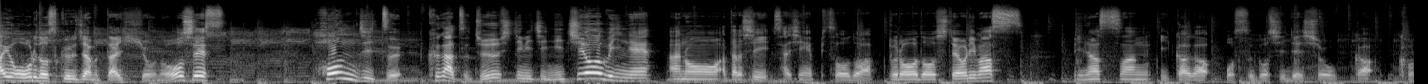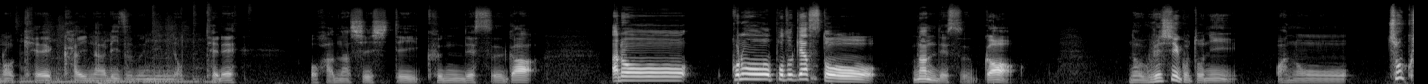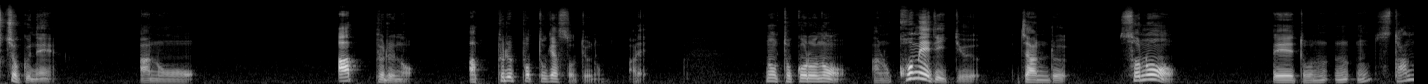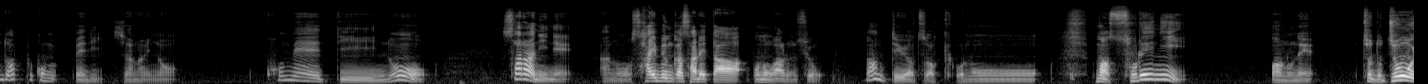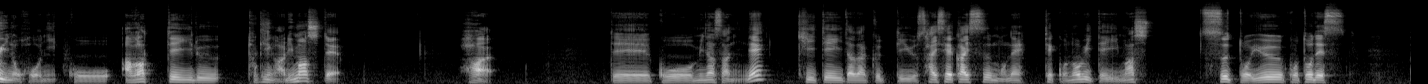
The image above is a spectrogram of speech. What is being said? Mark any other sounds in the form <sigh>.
はい、オールドスクールジャム代表の大志です。本日9月17日日曜日にね、あのー新しい最新エピソードをアップロードしております。皆さんいかがお過ごしでしょうか？この軽快なリズムに乗ってね、お話ししていくんですが、あのーこのポッドキャストなんですが、の嬉しいことに、あのーちょくちょくね、あのアップルのアップルポッドキャストっていうの？あれ？のところのあのコメディっていうジャンル。そのえっ、とん？スタンドアップコメディじゃないな。コメディのさらにねあの細分化されたものがあるんですよ。なんていうやつだっけかな。まあそれにあのねちょっと上位の方にこう上がっている時がありましてはい。でこう皆さんにね聞いていただくっていう再生回数もね結構伸びていますということです。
